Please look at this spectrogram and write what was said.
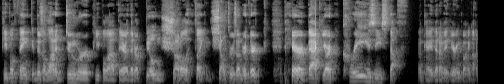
People think there's a lot of doomer people out there that are building shuttle like shelters under their their backyard. Crazy stuff, okay, that I'm hearing going on.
